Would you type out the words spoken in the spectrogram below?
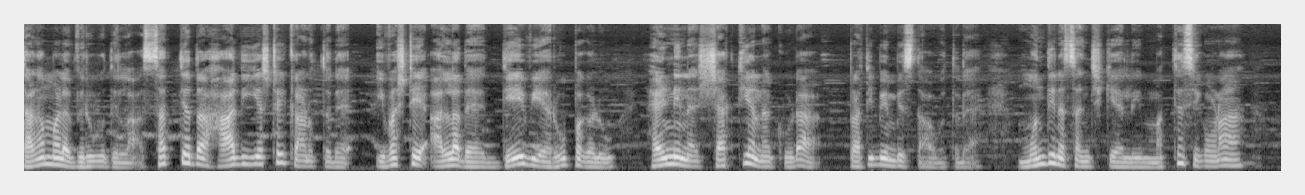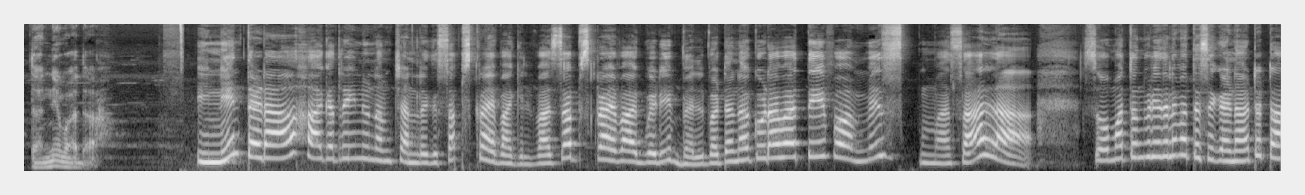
ತಳಮಳವಿರುವುದಿಲ್ಲ. ಸತ್ಯದ ಹಾದಿಯಷ್ಟೇ ಕಾಣುತ್ತದೆ. ಇವಷ್ಟೇ ಅಲ್ಲದೆ ದೇವಿಯ ರೂಪಗಳು ಹೆಣ್ಣಿನ ಶಕ್ತಿಯನ್ನು ಕೂಡ ಪ್ರತಿಬಿಂಬಿಸ್ತಾ ಹೋಗುತ್ತದೆ ಮುಂದಿನ ಸಂಚಿಕೆಯಲ್ಲಿ ಮತ್ತೆ ಸಿಗೋಣ. ಧನ್ಯವಾದ. ಇನ್ನೇನು ತಡ? ಹಾಗಾದರೆ ಇನ್ನು ನಮ್ಮ ಚಾನಲ್ಗೆ ಸಬ್ಸ್ಕ್ರೈಬ್ ಆಗಿಲ್ವಾ? ಸಬ್ಸ್ಕ್ರೈಬ್ ಆಗಬೇಡಿ. ಬೆಲ್ ಬಟನ್ ಕೂಡ ಒತ್ತಿ ಫಾರ್ ಮಿಸ್ ಮಸಾಲ. ಸೊ ಮತ್ತೊಂದು ವಿಡಿಯೋದಲ್ಲಿ ಮತ್ತೆ ಸಿಗೋಣ. ಟಟಾ!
